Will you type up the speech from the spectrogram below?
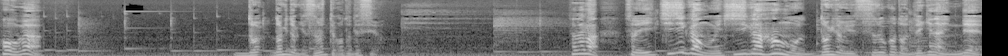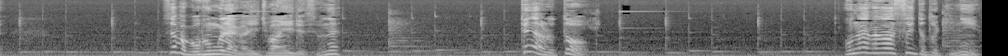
方が、ド、ドキドキするってことですよ。ただまあ、それ1時間も1時間半もドキドキすることはできないんで、やっぱ5分ぐらいが一番いいですよね。ってなると、お腹が空いた時に、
